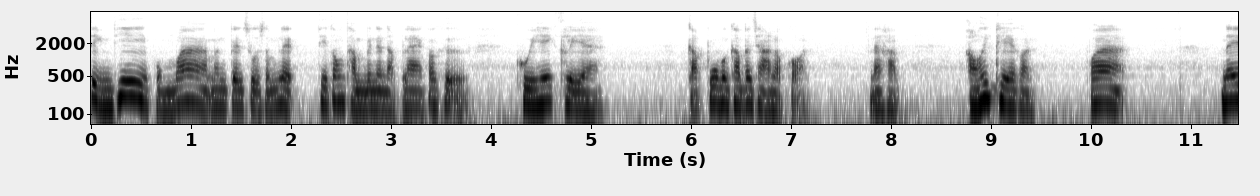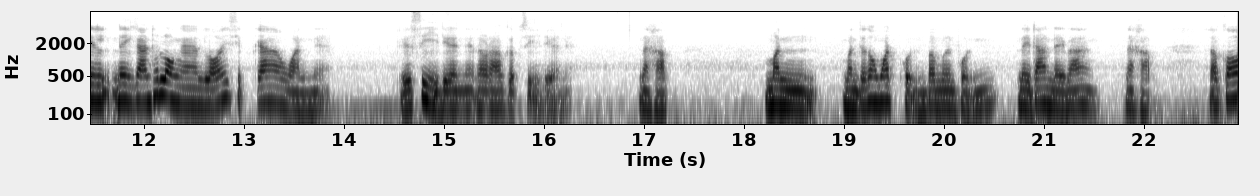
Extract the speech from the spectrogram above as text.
สิ่งที่ผมว่ามันเป็นสูตรสำเร็จที่ต้องทำเป็นอันดับแรกก็คือ คุยให้เคลียร์กับผู้บังคับบัญชาเราก่อนนะครับ เอาให้เคลียร์ก่อนว่าในในการทดลองงาน 119 วันเนี่ยหรือ 4 เดือนเนี่ยราวๆเกือบ4 เดือนเนี่ย นะครับ มันมันจะต้องวัดผลประเมินผลในด้านใดบ้างนะครับ แล้วก็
